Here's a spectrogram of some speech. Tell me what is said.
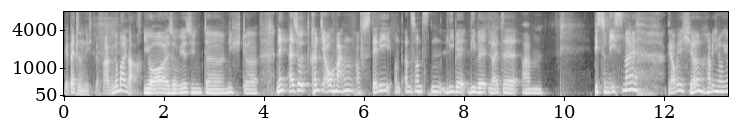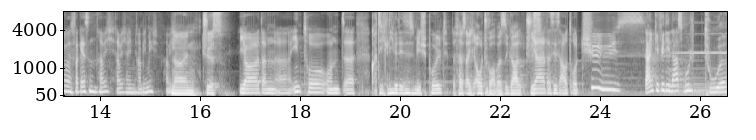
Wir betteln nicht, wir fragen nur mal nach. Ja, also wir sind äh, nicht. Äh, ne, also könnt ihr auch machen auf Steady und ansonsten, liebe, liebe Leute, ähm, bis zum nächsten Mal. Glaube ich, ja. Habe ich noch irgendwas vergessen? Habe ich? Habe ich, habe ich nicht? Habe ich? Nein, tschüss. Ja, dann äh, Intro und äh, Gott, ich liebe dieses Mischpult. Das heißt eigentlich Outro, aber ist egal. Tschüss. Ja, das ist Outro. Tschüss. Danke für die Nazgul-Tour.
